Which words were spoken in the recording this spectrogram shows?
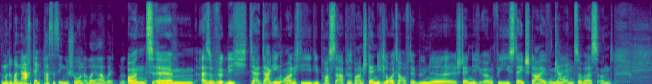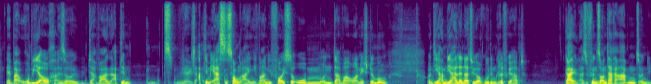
Wenn man drüber nachdenkt, passt es irgendwie schon, aber ja, wait. wait. Und ähm, also wirklich, da, da ging ordentlich die, die Post ab. Es waren ständig Leute auf der Bühne, ständig irgendwie Stage-Diven und sowas. Und äh, bei Obi auch, also da waren ab dem, ab dem ersten Song eigentlich, waren die Fäuste oben und da war ordentlich Stimmung. Und die haben die Halle natürlich auch gut im Griff gehabt. Geil, also für einen Sonntagabend und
